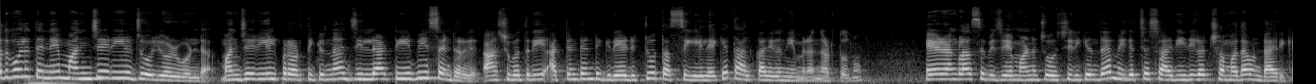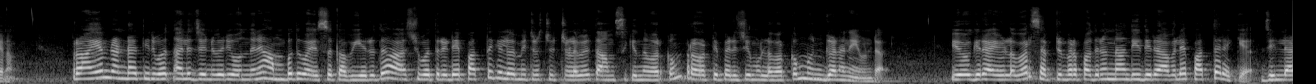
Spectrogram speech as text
അതുപോലെ തന്നെ മഞ്ചേരിയിൽ ജോലി ഒഴിവുണ്ട്. മഞ്ചേരിയിൽ പ്രവർത്തിക്കുന്ന ജില്ലാ ടി ബി സെന്ററിൽ ആശുപത്രി അറ്റൻഡന്റ് ഗ്രേഡ് ടു തസ്തികയിലേക്ക് താൽക്കാലിക നിയമനം നടത്തുന്നു. ഏഴാം ക്ലാസ് വിജയമാണ് ചോദിച്ചിരിക്കുന്നത്. മികച്ച ശാരീരിക ക്ഷമത ഉണ്ടായിരിക്കണം. പ്രായം രണ്ടായിരത്തി ഇരുപത്തിനാല് ജനുവരി ഒന്നിന് അമ്പത് വയസ്സ് കവിയരുത്. ആശുപത്രിയുടെ പത്ത് കിലോമീറ്റർ ചുറ്റളവിൽ താമസിക്കുന്നവർക്കും പ്രവൃത്തി പരിചയമുള്ളവർക്കും മുൻഗണനയുണ്ട്. യോഗ്യരായുള്ളവർ സെപ്റ്റംബർ പതിനൊന്നാം തീയതി രാവിലെ പത്തരയ്ക്ക് ജില്ലാ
